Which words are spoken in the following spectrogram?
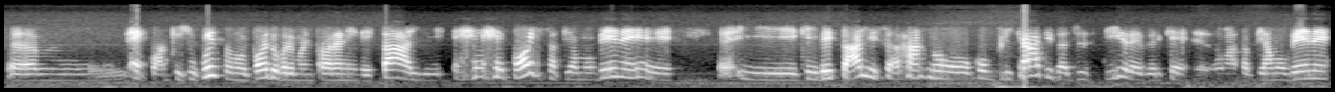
ehm, ecco anche su questo noi poi dovremo entrare nei dettagli. E poi sappiamo bene eh, i, che i dettagli saranno complicati da gestire perché insomma, sappiamo bene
